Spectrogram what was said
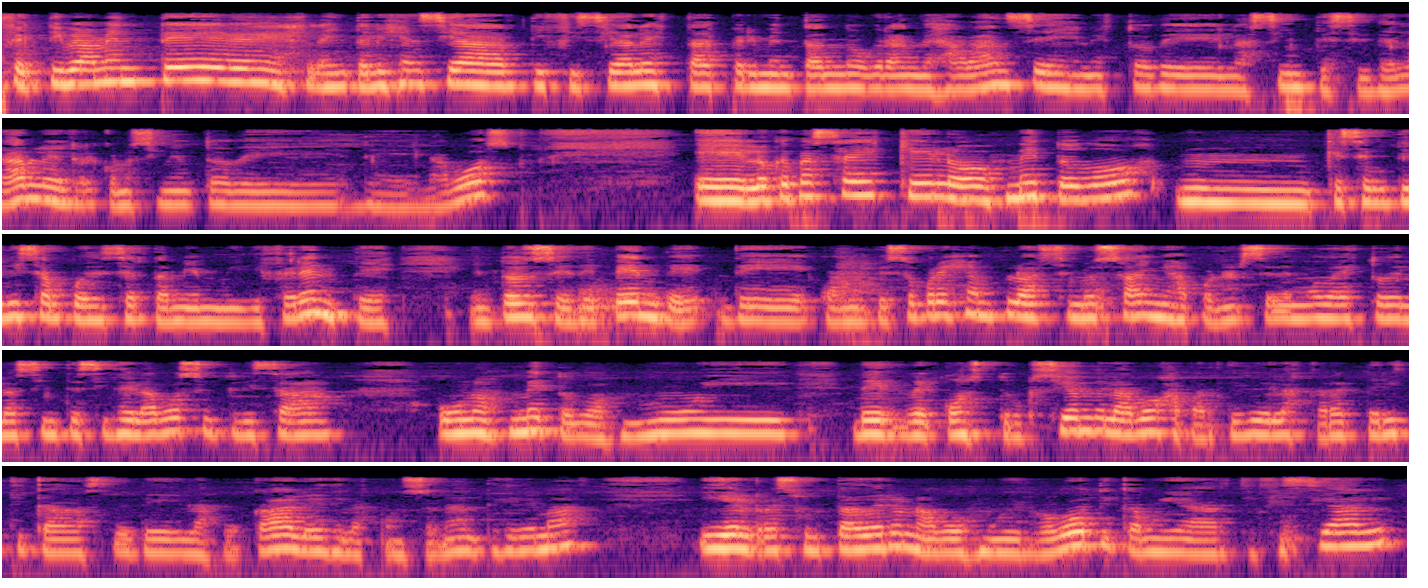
Efectivamente, la inteligencia artificial está experimentando grandes avances en esto de la síntesis del habla, el reconocimiento de, la voz. Eh, lo que pasa es que los métodos mm, que se utilizan pueden ser también muy diferentes. Entonces, depende de cuando empezó, por ejemplo, hace unos años a ponerse de moda esto de la síntesis de la voz, se utilizaban unos métodos muy de reconstrucción de la voz a partir de las características de las vocales, de las consonantes y demás. Y el resultado era una voz muy robótica, muy artificial,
